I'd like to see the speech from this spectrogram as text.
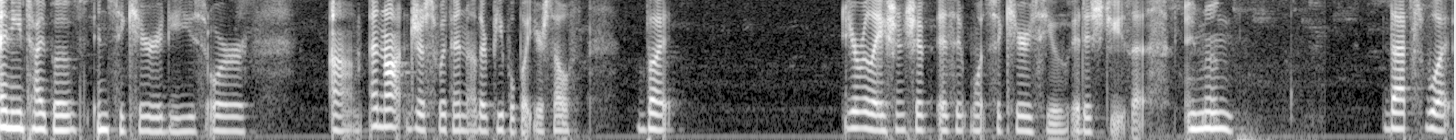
any type of insecurities or um and not just within other people but yourself but your relationship isn't what secures you it is Jesus Amen. that's what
